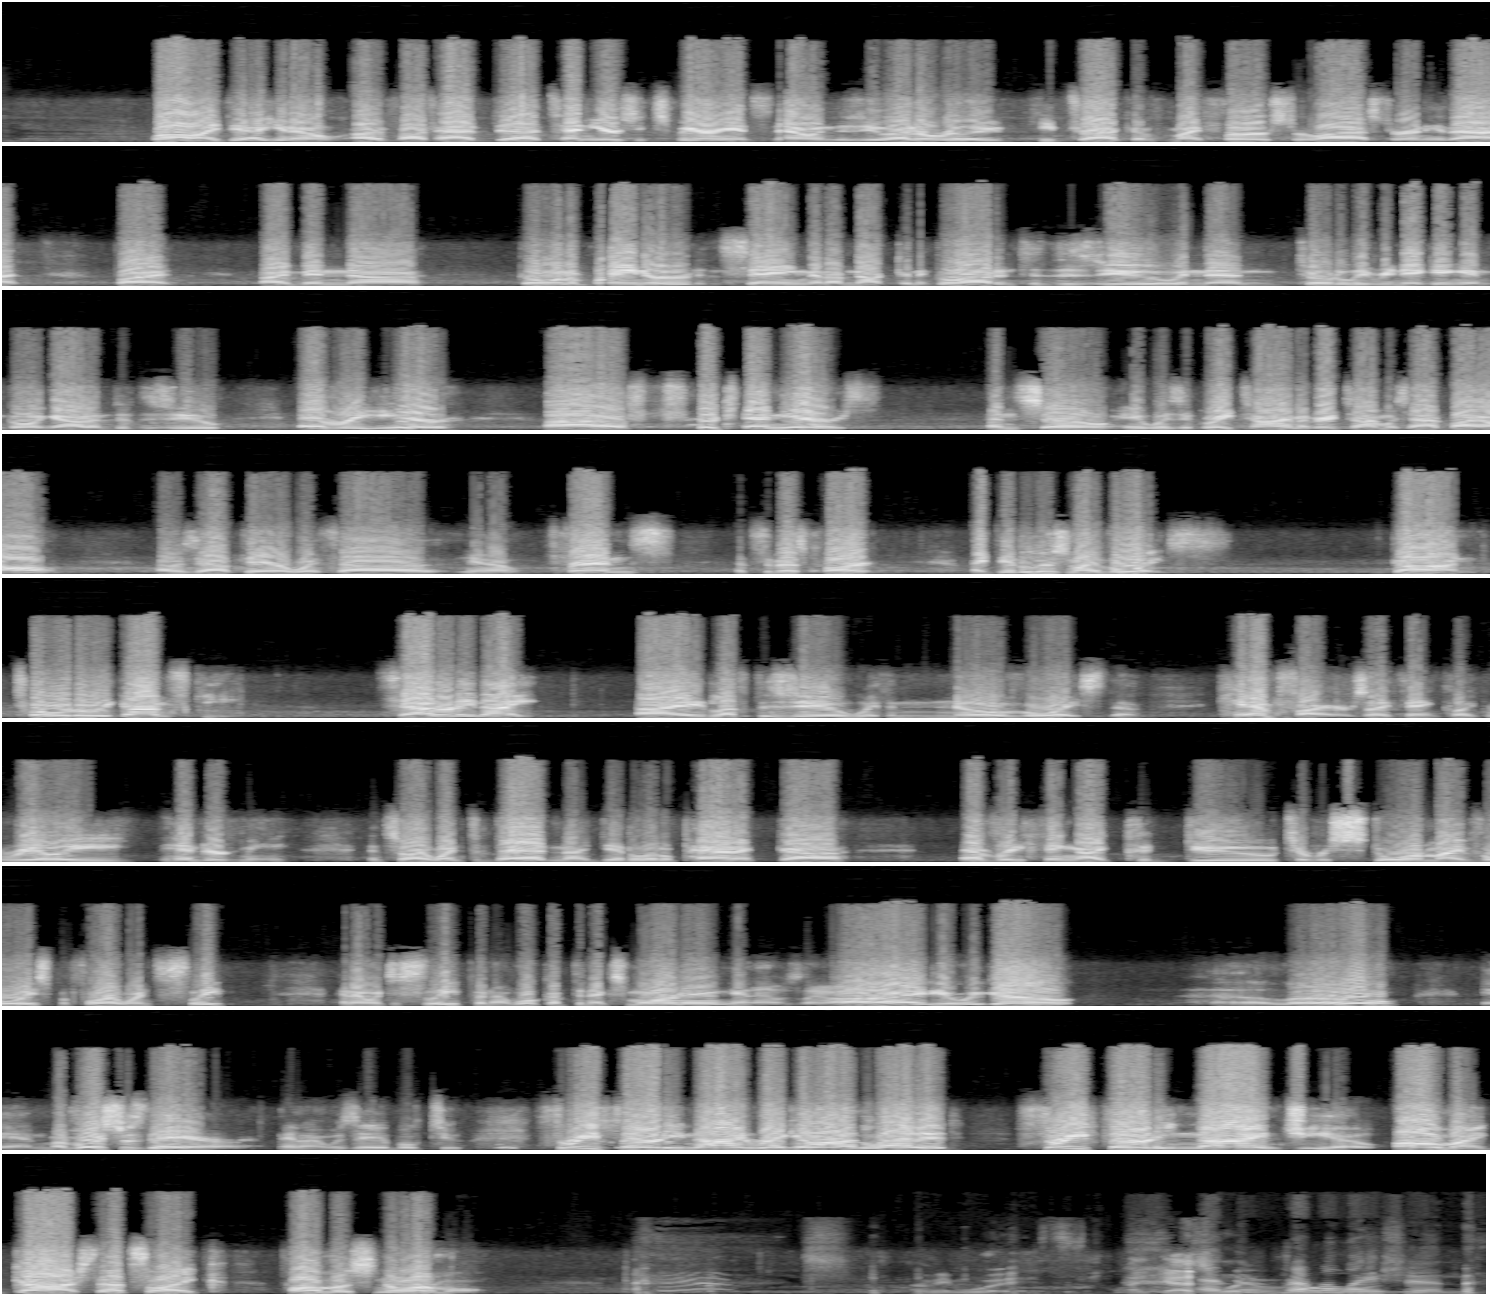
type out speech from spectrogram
Well, I did. You know, I've I've had uh, ten years experience now in the zoo. I don't really keep track of my first or last or any of that, but I've been uh, going to Brainerd and saying that I'm not going to go out into the zoo, and then totally reneging and going out into the zoo every year uh, for ten years. And so it was a great time. A great time was had by all. I was out there with uh, you know friends. That's the best part. I did lose my voice gone, totally gone ski. Saturday night, I left the zoo with no voice. The campfires, I think, like really hindered me, and so I went to bed and I did a little panic, uh, everything I could do to restore my voice before I went to sleep. And I went to sleep, and I woke up the next morning, and I was like, "All right, here we go." Hello, and my voice was there, and I was able to. 339 regular unleaded 339 Geo. Oh my gosh, that's like almost normal. I mean, what? I guess. and what the is normal? revelation.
